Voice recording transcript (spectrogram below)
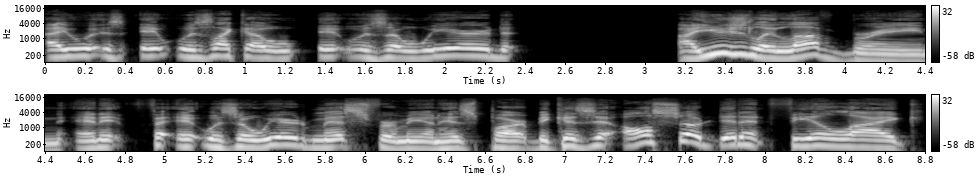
I was. It was like a. It was a weird. I usually love Breen, and it it was a weird miss for me on his part because it also didn't feel like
